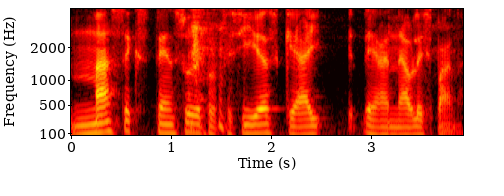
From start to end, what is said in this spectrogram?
más extenso de profecías que hay de habla hispana.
